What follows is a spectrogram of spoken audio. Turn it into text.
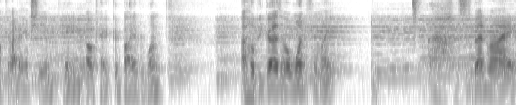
Oh god, I actually am in pain. Okay, goodbye everyone. I hope you guys have a wonderful night. Uh, this has been my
